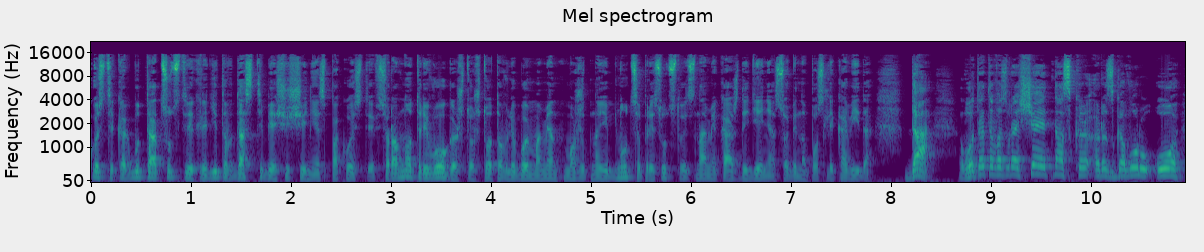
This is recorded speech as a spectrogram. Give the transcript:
Костя, как будто отсутствие кредитов даст тебе ощущение спокойствия. Все равно тревога, что что-то в любой момент может наебнуться, присутствует с нами каждый день, особенно после ковида. Да, вот это возвращает нас к разговору о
